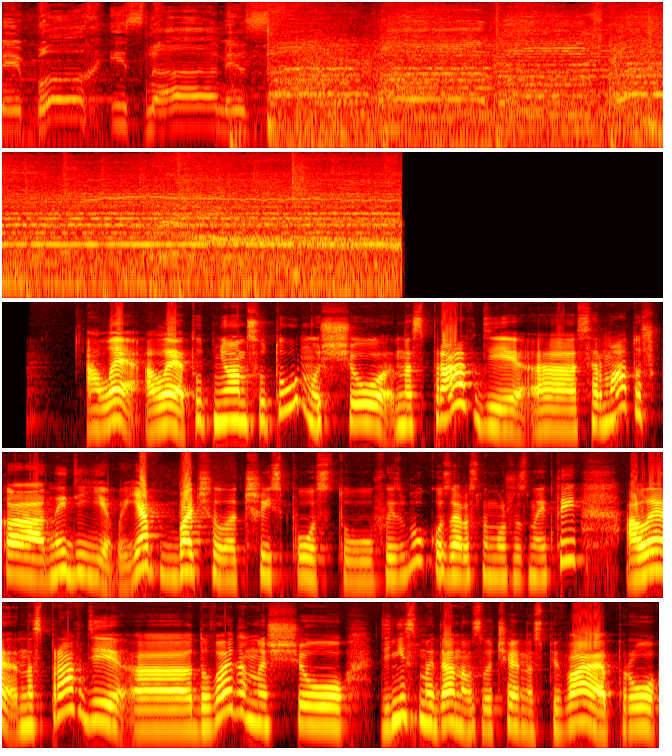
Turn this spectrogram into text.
нами Бог и с нами Але, але тут нюанс у тому, що насправді е, Сарматушка не дієвий. Я бачила чийсь пост у Фейсбуку, зараз не можу знайти. Але насправді е, доведено, що Дініс Майданов, звичайно, співає про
